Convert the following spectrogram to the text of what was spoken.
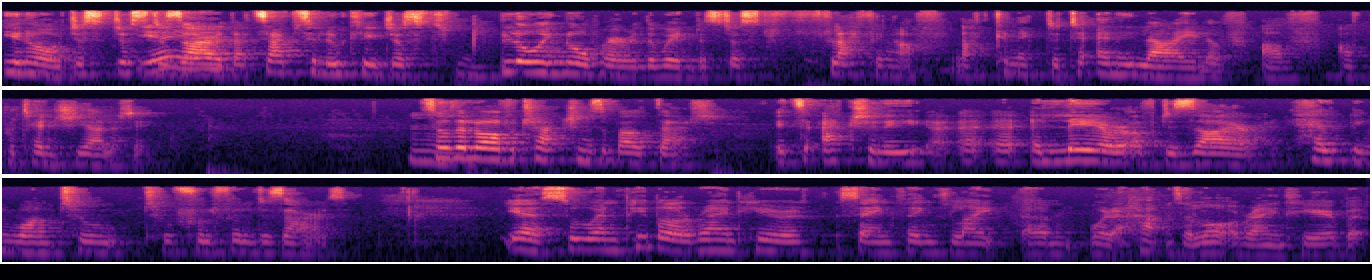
You know, just just Yeah, desire yeah. that's absolutely just blowing nowhere in the wind. It's just flapping off, not connected to any line of of, of potentiality. So Hmm. the law of attraction is about that. It's actually a, a, a layer of desire, helping one to to fulfill desires. Yeah, so when people around here are saying things like, um, well, it happens a lot around here, but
